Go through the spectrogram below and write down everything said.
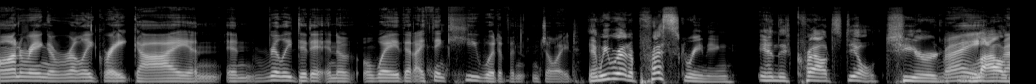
honoring a really great guy, and and really did it in a, a way that I think he would have enjoyed. And we were at a press screening, and the crowd still cheered Right, loudly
